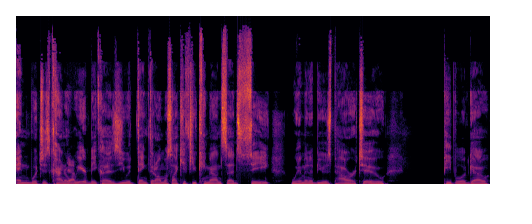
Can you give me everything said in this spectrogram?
and which is kind of Yeah. weird because you would think that almost like if you came out and said see women abuse power too people would go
